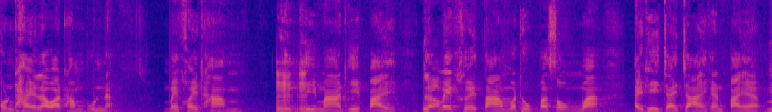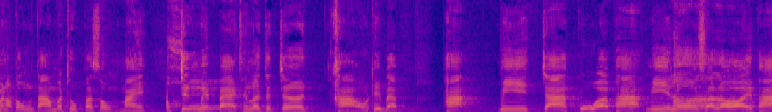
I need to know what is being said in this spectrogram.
คนไทยเราอะทำบุญอะไม่ค่อยถามถึงที่มาที่ไป แล้วไม่เคยตามวัตถุประสงค์ว่าไอ้ที่จ่ายจ่ายๆกันไปอะมันครับตรงตามวัตถุประสงค์ไหมโอ้โหจึงไม่แปลกถึงเราจะเจอข่าวที่แบบพระ มีจากัวพระมีโลสลอยพระ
